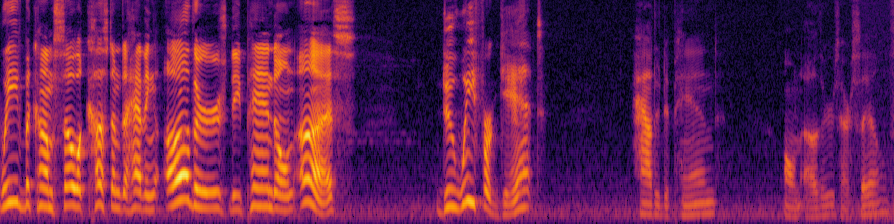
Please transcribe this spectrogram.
We've become so accustomed to having others depend on us do we forget how to depend on others ourselves?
